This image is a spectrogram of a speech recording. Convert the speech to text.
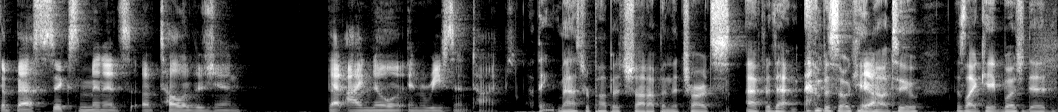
the best six minutes of television that I know in recent times. I think Master Puppets shot up in the charts after that episode came Yeah. out too, just like Kate Bush did.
